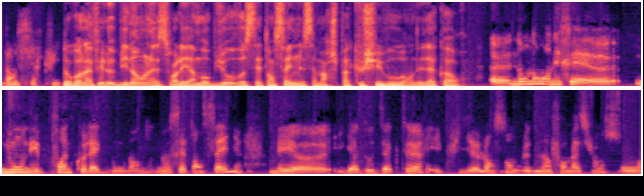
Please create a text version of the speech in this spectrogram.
dans le circuit. Donc on a fait le bilan là, sur les hameaux bio, vos sept enseignes, mais ça marche pas que chez vous, on est d'accord Non, non, en effet, nous on est point de collecte donc dans nos sept enseignes, mais il y a d'autres acteurs et puis l'ensemble des informations sont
